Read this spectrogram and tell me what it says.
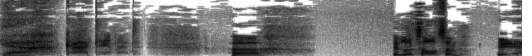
Yeah, god damn it. Uh, it looks awesome. It,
